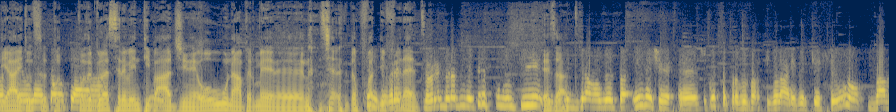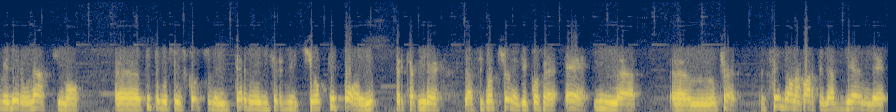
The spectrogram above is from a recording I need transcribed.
di iTunes. cosa- potrebbero essere 20 pagine o una per me, eh, cioè, non fa Sì, dovre- differenza. dovrebbero dire tre punti Esatto. questo. invece eh, su questo è proprio particolare perché se uno va a vedere un attimo eh, tutto questo discorso dei termini di servizio che poi per capire la situazione che cos'è è il ehm, cioè se da una parte le aziende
